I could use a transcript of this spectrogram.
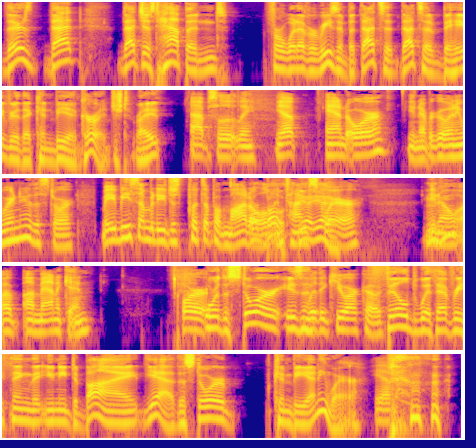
there's that that just happened for whatever reason, but that's a that's a behavior that can be encouraged, right? Absolutely. Yep. And or you never go anywhere near the store. Maybe somebody just puts up a model in. Times Yeah, yeah. Square, you know, mm-hmm. a, a mannequin or, Or the store isn't with a QR code. filled with everything that you need to buy. Yeah, the store can be anywhere.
